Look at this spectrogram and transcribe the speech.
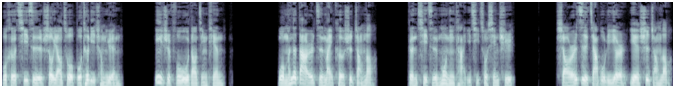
我和妻子受邀做伯特利成员，一直服务到今天。我们的大儿子麦克是长老，跟妻子莫妮卡一起做先驱。小儿子加布里尔也是长老，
